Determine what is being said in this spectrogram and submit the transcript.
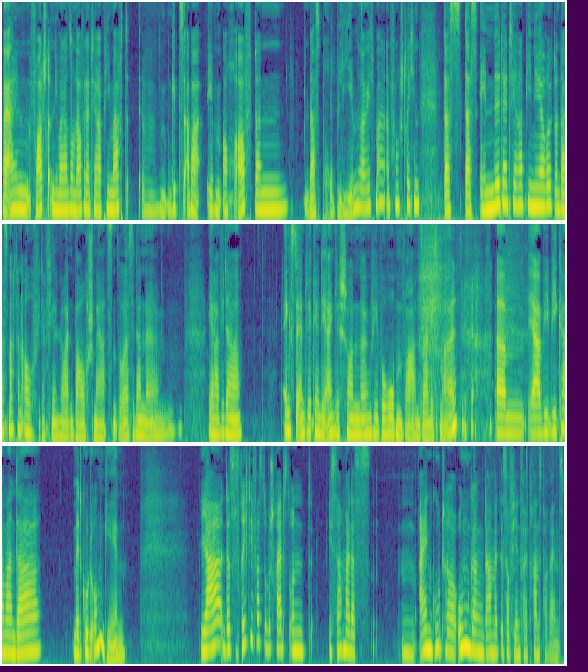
Bei allen Fortschritten, die man dann so im Laufe der Therapie macht, gibt es aber eben auch oft dann das Problem, sage ich mal, in Anführungsstrichen, dass das Ende der Therapie näher rückt und das macht dann auch wieder vielen Leuten Bauchschmerzen, so dass sie dann ähm, ja wieder Ängste entwickeln, die eigentlich schon irgendwie behoben waren, sage ich mal. Ja. Ähm, ja, wie, wie kann man da mit gut umgehen? Ja, das ist richtig, was du beschreibst. Und ich sag mal, dass mm, ein guter Umgang damit ist auf jeden Fall Transparenz.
